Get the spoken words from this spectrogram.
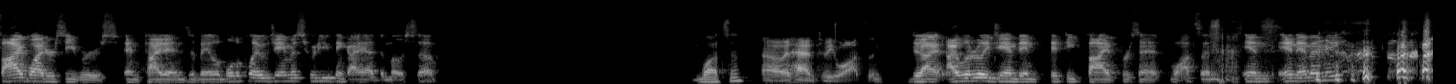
five wide receivers and tight ends available to play with Jameis? Who do you think I had the most of? Watson. Oh, it had to be Watson. Did I? I literally jammed in fifty five percent Watson in in? MME.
